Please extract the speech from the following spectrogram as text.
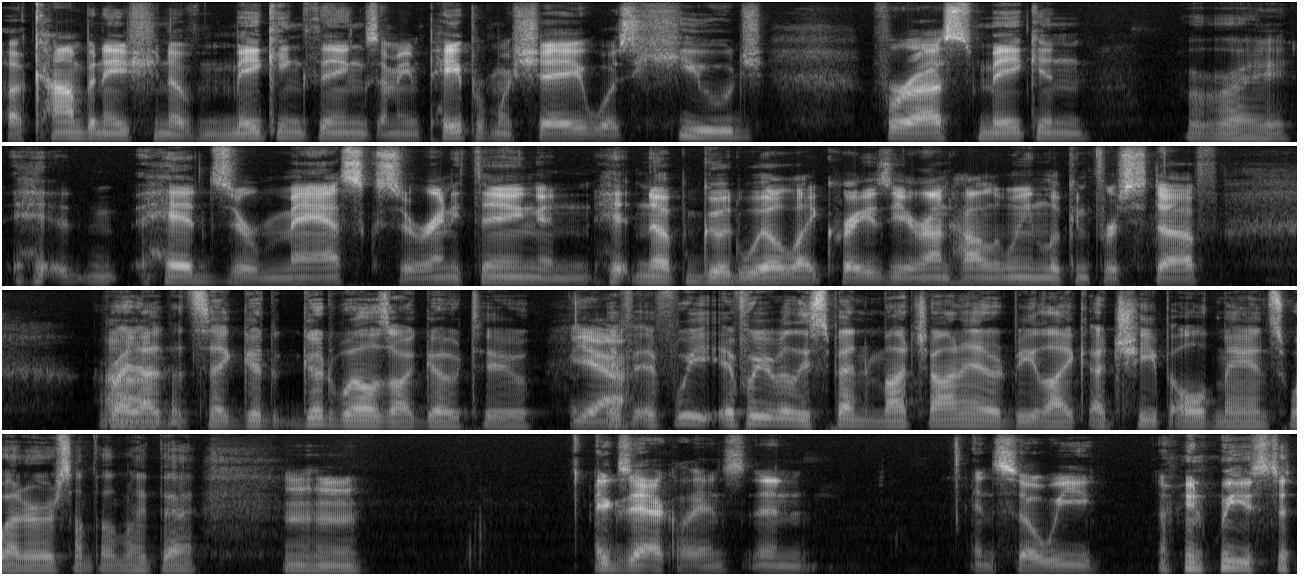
a combination of making things i mean paper mache was huge for us making Right. he- heads or masks or anything and hitting up goodwill like crazy around halloween looking for stuff Right, Um, I'd say good Goodwill's our go-to. Yeah. If if we if we really spend much on it, it would be like a cheap old man sweater or something like that. Mm-hmm. Exactly, and and and so we, I mean, we used to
